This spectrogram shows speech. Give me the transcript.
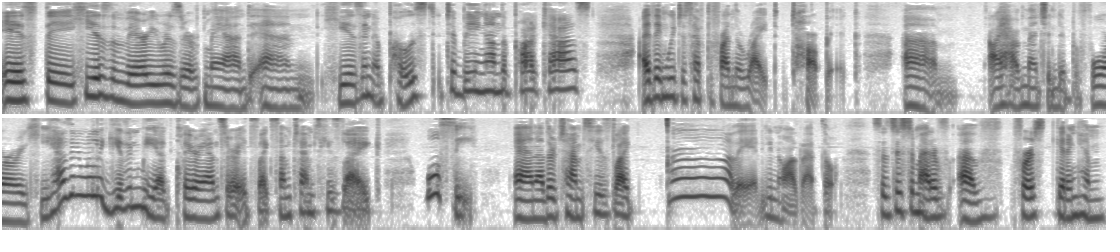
is the he is a very reserved man and he isn't opposed to being on the podcast. I think we just have to find the right topic. Um, I have mentioned it before. He hasn't really given me a clear answer. It's like sometimes he's like, "We'll see," and other times he's like, mm, "A ver, you know, al rato." So it's just a matter of, of first getting him,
